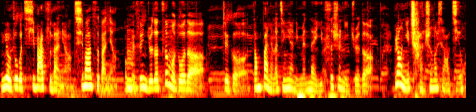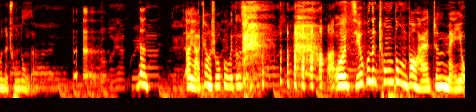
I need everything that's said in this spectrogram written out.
你有做过七八次伴娘，七八次伴娘。OK，所以你觉得这么多的这个当伴娘的经验里面，哪一次是你觉得让你产生了想要结婚的冲动的？呃，那，哎呀，这样说会不会得罪？我结婚的冲动倒还真没有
